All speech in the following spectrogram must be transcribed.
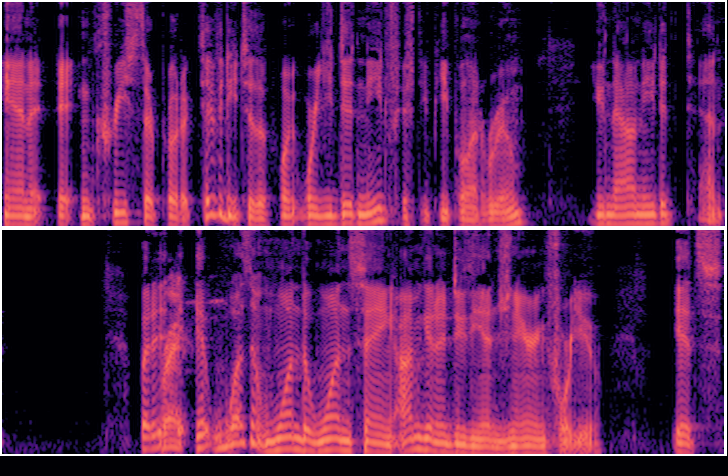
and it, it, increased their productivity to the point where you didn't need 50 people in a room. You now needed 10. But it, right. it wasn't one to one saying, I'm going to do the engineering for you. It's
